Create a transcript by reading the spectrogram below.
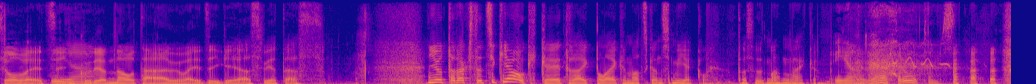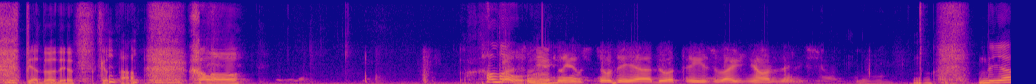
cilvēciņi, kuriem nav tēvi vajadzīgajās vietās. Jūta raksta, cik jauki, ka ētrā ik pa laikam atskan smiekli. Tas ir man laikam. Jā, jā protams. Piedodiet, ka tā. Halo! Halo! Smiekliem studijā dod trīs zvaigžņu ordeņus. Nu, jā,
